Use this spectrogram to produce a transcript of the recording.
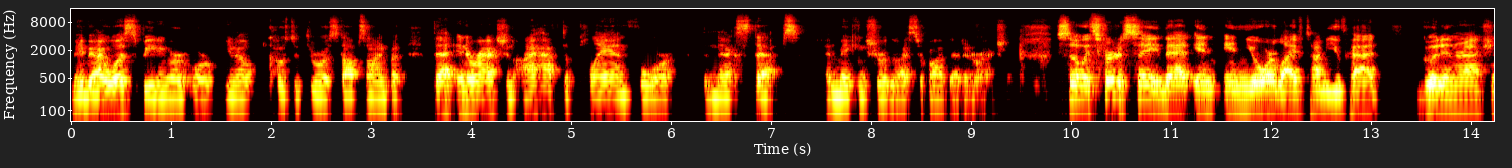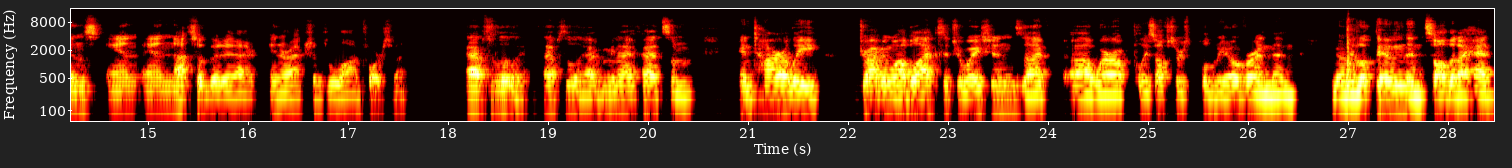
maybe I was speeding or, or, you know, coasted through a stop sign. But that interaction, I have to plan for the next steps and making sure that I survive that interaction. So it's fair to say that in, in your lifetime, you've had good interactions and, and not so good inter- interactions with law enforcement. Absolutely. Absolutely. I mean, I've had some entirely driving while black situations. I've uh, where police officers pulled me over and then you know they looked in and saw that I had.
